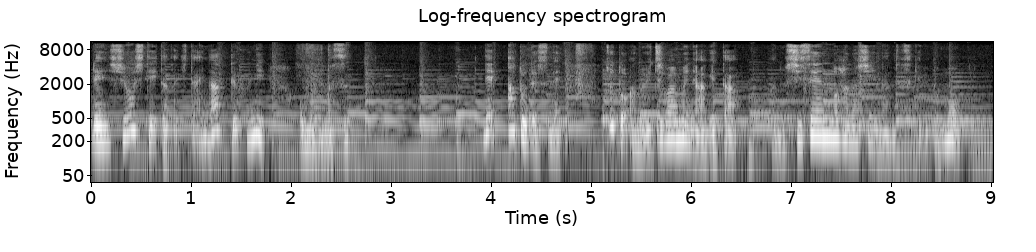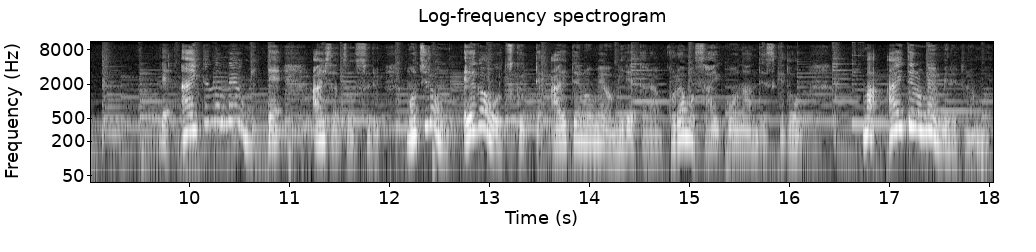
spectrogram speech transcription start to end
練習をしていただきたいなっていうふうに思います。であとですねちょっとあの1番目に挙げたあの視線の話なんですけれども。で相手の目を見て挨拶をする。もちろん笑顔を作って相手の目を見れたらこれはもう最高なんですけどまあ、相手の目を見るというのはも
